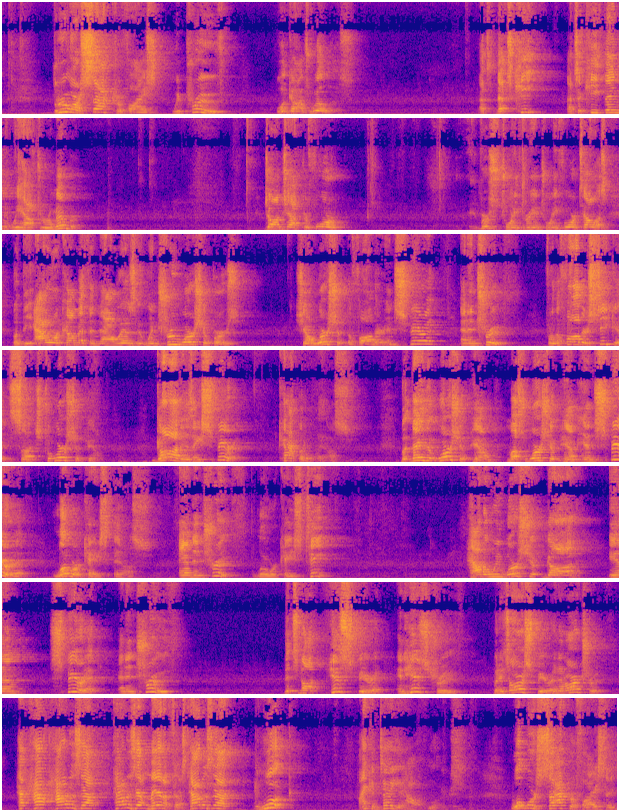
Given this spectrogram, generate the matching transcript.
Through our sacrifice, we prove what God's will is. That's, that's key. That's a key thing that we have to remember. John chapter 4, verses 23 and 24 tell us, But the hour cometh, and now is, that when true worshipers shall worship the Father in spirit and in truth. For the Father seeketh such to worship him. God is a spirit, capital S. But they that worship him must worship him in spirit, lowercase s, and in truth, lowercase t. How do we worship God in spirit and in truth that's not his spirit and his truth, but it's our spirit and our truth? How, how, how, does, that, how does that manifest? How does that look? I can tell you how it looks. What we're sacrificing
